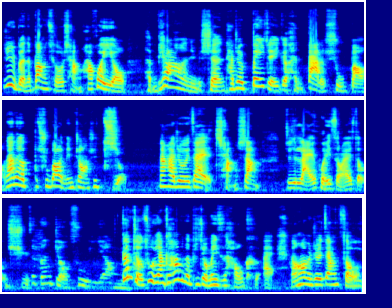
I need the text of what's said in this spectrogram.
日本的棒球场，它会有。很漂亮的女生，她就背着一个很大的书包，那那个书包里面装的是酒，那她就会在场上。就是来回走来走去，这跟酒醋一样，跟酒醋一样。可他们的啤酒妹子好可爱，然后他们就这样走，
